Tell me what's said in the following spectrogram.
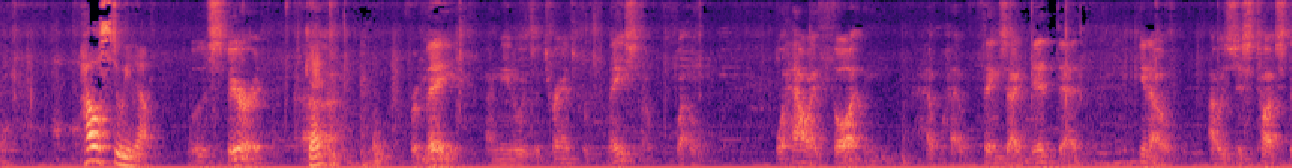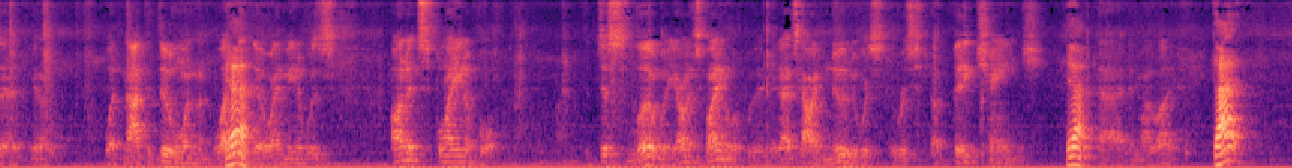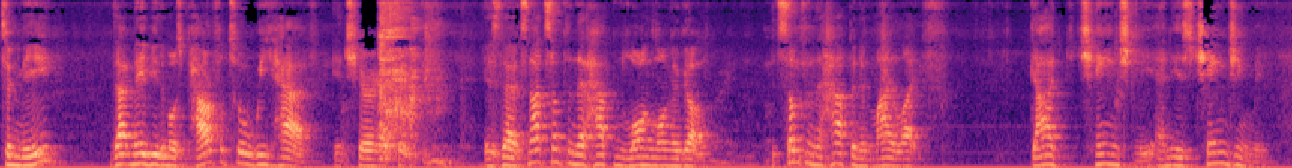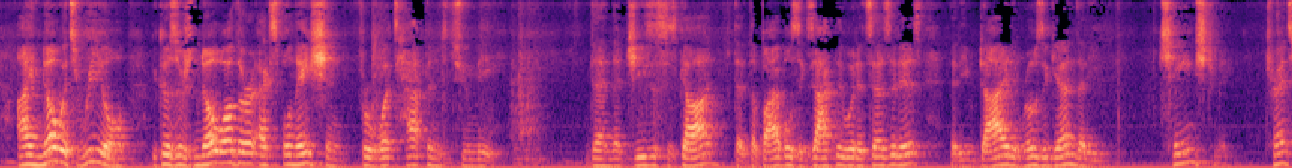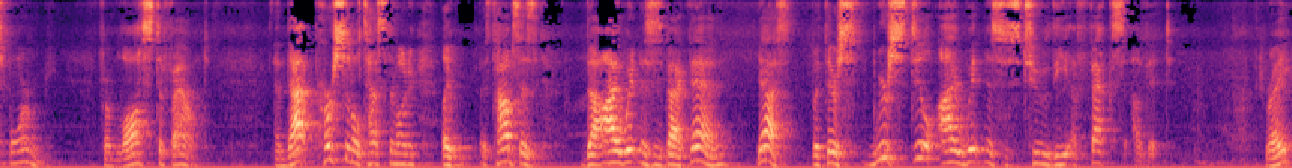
How else do we know? Well, the Spirit, Okay. uh, for me, I mean, it was a transformation of, well, well how I thought and how, how things I did that, you know, I was just touched that, you know, what not to do and what Yeah. to do. I mean, it was unexplainable. Just literally unexplainable. I mean, that's how I knew there was there was a big change Yeah. uh, in my life. That, to me, that may be the most powerful tool we have in sharing our faith. Is that it's not something that happened long, long ago. It's something that happened in my life. God changed me and is changing me. I know it's real because there's no other explanation for what's happened to me than that Jesus is God, that the Bible is exactly what it says it is, that He died and rose again, that He changed me, transformed me from lost to found. And that personal testimony, like as Tom says, the eyewitnesses back then, yes, but there's we're still eyewitnesses to the effects of it, right?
